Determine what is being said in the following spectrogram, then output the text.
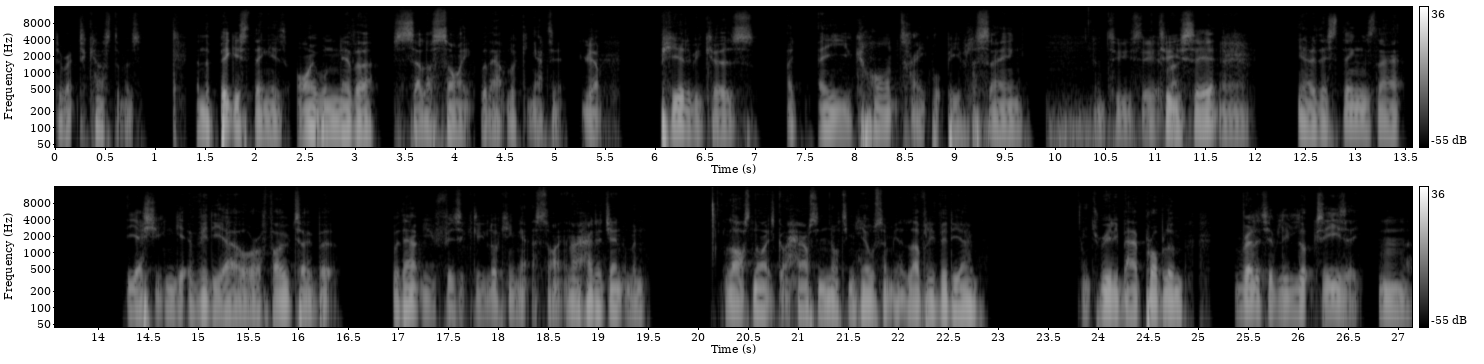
direct to customers. And the biggest thing is I will never sell a site without looking at it. Yeah. Purely because I, a you can't take what people are saying Until you see it. till you see it Yeah, yeah. you know, there's things that, yes, you can get a video or a photo, but without you physically looking at a site. And I had a gentleman last night, he's got a house in Notting Hill, sent me a lovely video. It's really bad problem, relatively looks easy, Mm.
